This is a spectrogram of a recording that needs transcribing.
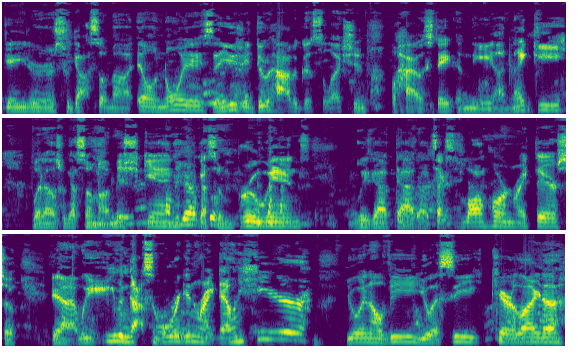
Gators. We got some uh, Illinois. They usually do have a good selection. Ohio State and the uh, Nike. What else? We got some uh, Michigan. We got some Bruins. We got that uh, Texas Longhorn right there. So, yeah, we even got some Oregon right down here. UNLV, USC, Carolina.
